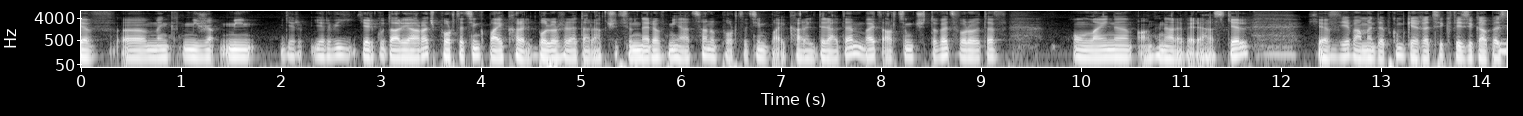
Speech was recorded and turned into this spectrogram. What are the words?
Եվ մենք մի, մի երևի 2 տարի առաջ փորձեցինք պայքարել բոլոր հրատարակչություններով միացան ու փորձեցին պայքարել դրա դեմ, բայց արդյունք չտվեց, որովհետև on-line-ը անհնար է վերահսկել եւ եւ ամեն դեպքում գեղեցիկ ֆիզիկապես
